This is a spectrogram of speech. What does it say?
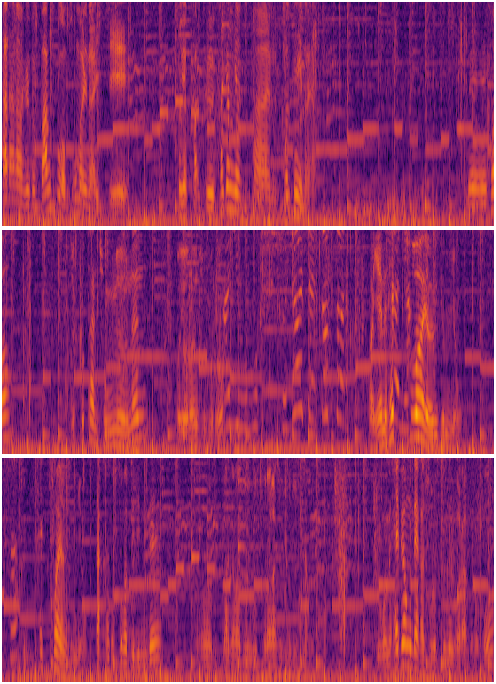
따다다 그래서 빵꾸가 엄청 많이 나 있지. 저게 가- 그 사격 연습한 컨테이너야. 그래서 이제 포탄 종류는 뭐 이런 식으로. 아니 이거 저럴 때 던 아, 얘는 핵투하 연습용. 어? 그 핵투하 연습용. 낙하 속도가 느린데 저거 맞아가지고 돌아가신 분이 있나 보다. 요거는 해병대가 주로 쓰는 거라 그러고.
